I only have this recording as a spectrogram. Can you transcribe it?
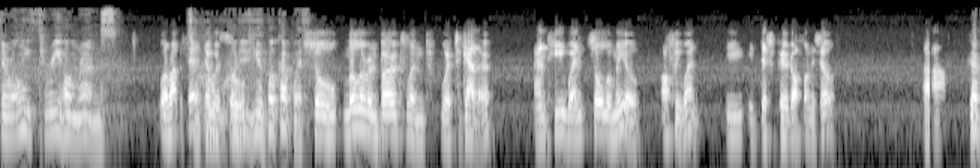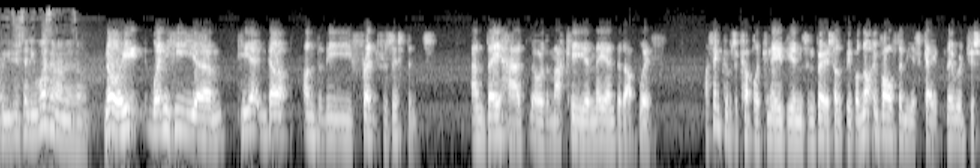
there were only three home runs. Well, that was So it. Who, was who did he hook up with? so Muller and Bergsland were together, and he went solo mio. Off he went. He, he disappeared off on his own. Um, Right, but you just said he wasn't on his own. No, he when he um, he ended up under the French resistance, and they had or the Maquis, and they ended up with, I think there was a couple of Canadians and various other people not involved in the escape. They were just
